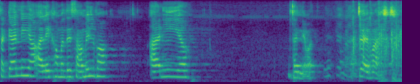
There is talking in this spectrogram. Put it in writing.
सगळ्यांनी या आलेखामध्ये सामील व्हा. आणि धन्यवाद. जय महाराष्ट्र.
